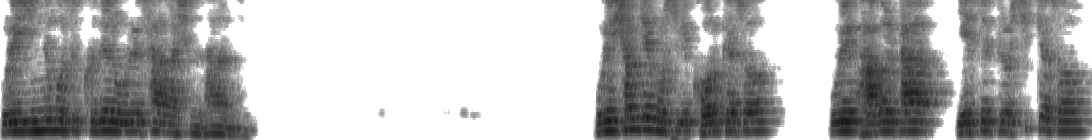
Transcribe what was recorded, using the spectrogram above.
우리 있는 모습 그대로 우리를 사랑하시는 하나님. 우리 현재 모습이 거룩해서 우리의 과거를 다 예수의 피로 씻겨서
